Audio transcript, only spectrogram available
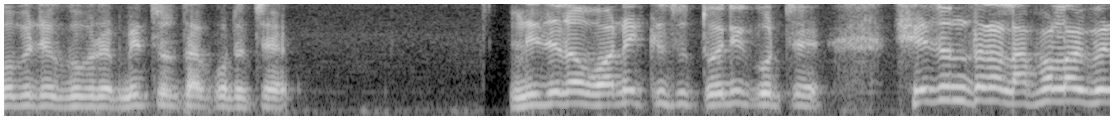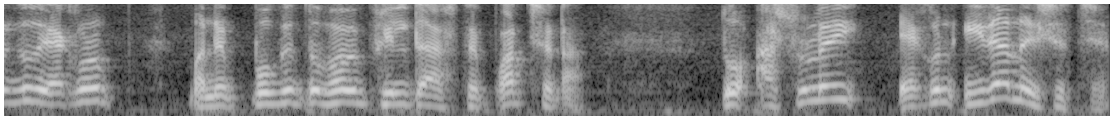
গভীরে গভীরে মিত্রতা করেছে। নিজেরাও অনেক কিছু তৈরি করছে। সেই জন্য তারা লাফালাফি কিন্তু এখনও মানে প্রকৃতভাবে ফিল্ডে আসতে পারছে না। তো আসলেই এখন ইরান এসেছে।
